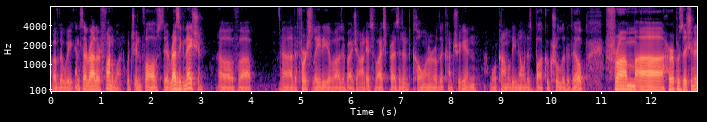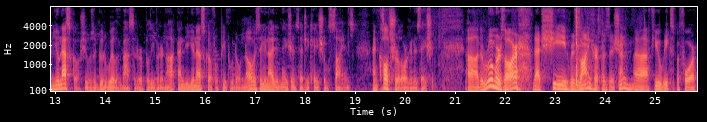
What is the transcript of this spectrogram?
of the week, and it's a rather fun one, which involves the resignation of uh, uh, the First Lady of Azerbaijan, its Vice President, co-owner of the country, and more commonly known as Baku Deville, from uh, her position at UNESCO. She was a goodwill ambassador, believe it or not. And the UNESCO, for people who don't know, is the United Nations Educational, Science, and Cultural Organization. Uh, the rumors are that she resigned her position uh, a few weeks before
